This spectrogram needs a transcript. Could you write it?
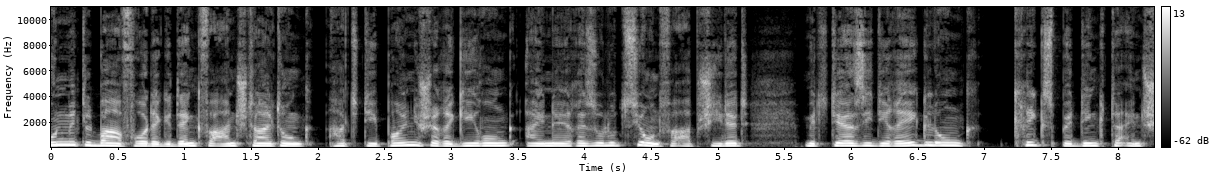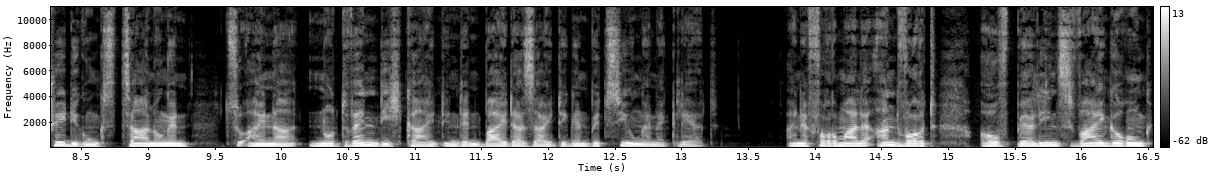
Unmittelbar vor der Gedenkveranstaltung hat die polnische Regierung eine Resolution verabschiedet, mit der sie die Regelung kriegsbedingter Entschädigungszahlungen zu einer Notwendigkeit in den beiderseitigen Beziehungen erklärt. Eine formale Antwort auf Berlins Weigerung,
